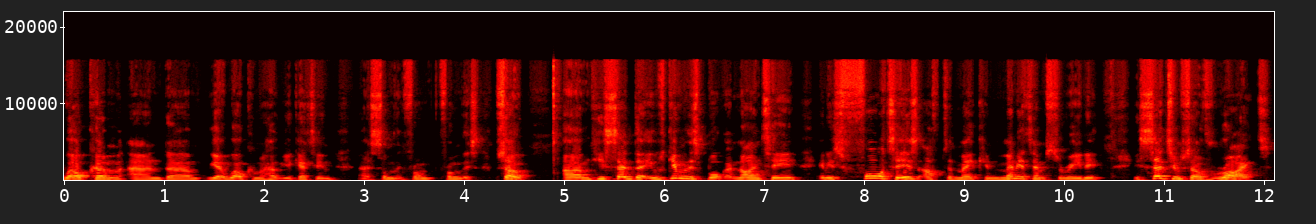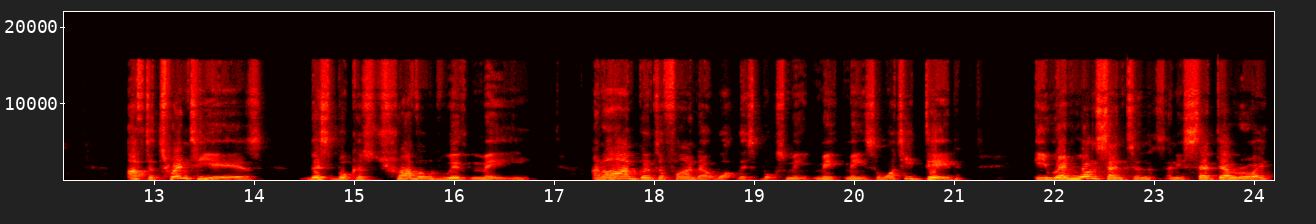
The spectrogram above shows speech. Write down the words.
welcome. And um, yeah, welcome. I hope you're getting uh, something from from this. So. Um, he said that he was given this book at 19 in his 40s after making many attempts to read it. He said to himself, Right, after 20 years, this book has traveled with me and I'm going to find out what this book mean, mean, means. So what he did, he read one sentence and he said, Delroy,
